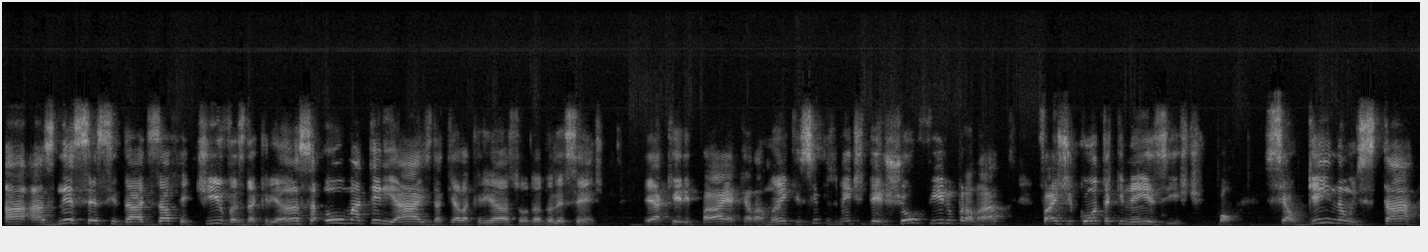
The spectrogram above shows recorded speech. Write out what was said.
às necessidades afetivas da criança ou materiais daquela criança ou do adolescente. É aquele pai, aquela mãe que simplesmente deixou o filho para lá, faz de conta que nem existe. Bom, se alguém não está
